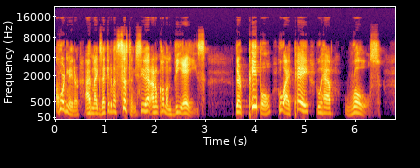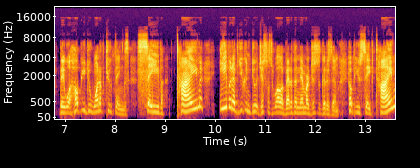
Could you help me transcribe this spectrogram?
coordinator. I have my executive assistant. You see that? I don't call them VAs. They're people who I pay who have roles. They will help you do one of two things save time, even if you can do it just as well or better than them or just as good as them. Help you save time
